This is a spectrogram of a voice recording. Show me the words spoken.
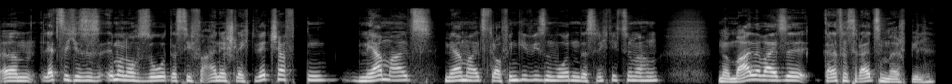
ähm, letztlich ist es immer noch so, dass die Vereine schlecht wirtschaften, mehrmals, mehrmals darauf hingewiesen wurden, das richtig zu machen. Normalerweise, Galatasaray zum Beispiel,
